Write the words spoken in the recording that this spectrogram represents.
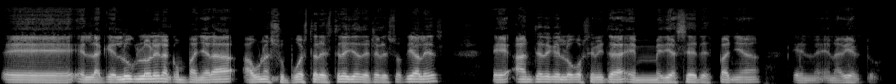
eh, en la que Luke Loren acompañará a una supuesta estrella de redes sociales eh, antes de que luego se emita en Mediaset España en, en abierto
